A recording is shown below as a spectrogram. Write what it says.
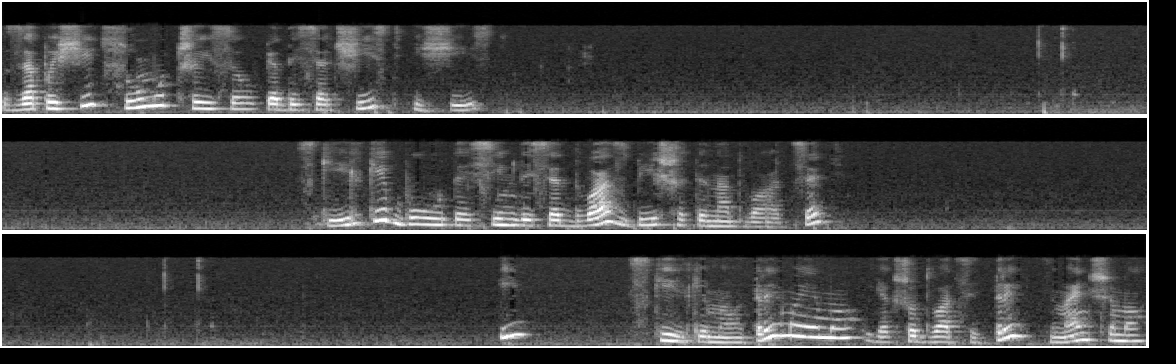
Запишіть суму чисел 56 і 6. Скільки буде 72 збільшити на 20? І скільки ми отримаємо, якщо 23 зменшимо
